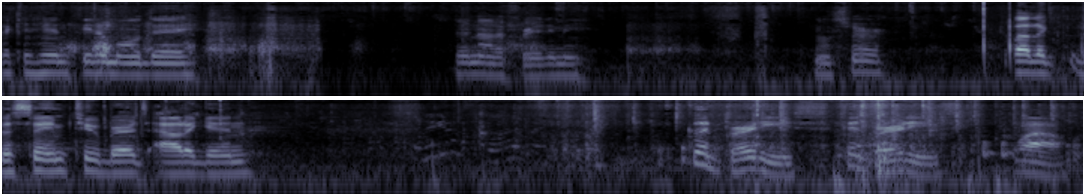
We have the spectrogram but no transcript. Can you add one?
I can hand feed them all day. They're not afraid of me. No, sir. Let the same two birds out again. Good birdies. Good birdies. Wow.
